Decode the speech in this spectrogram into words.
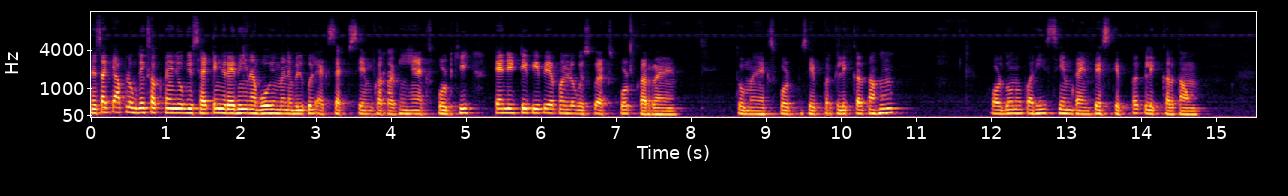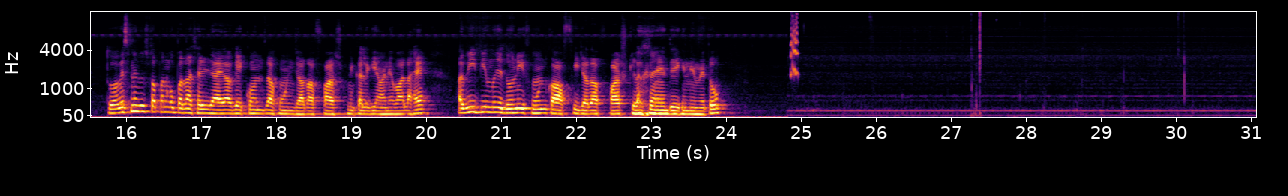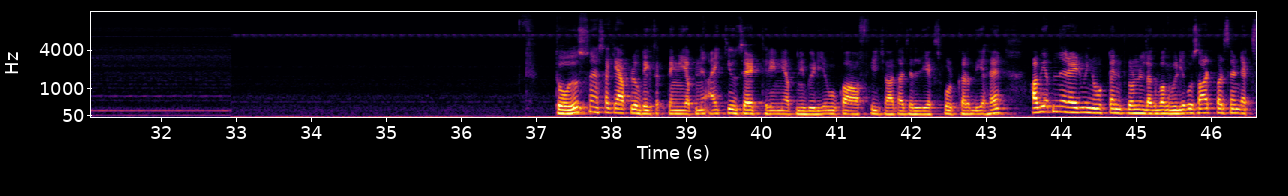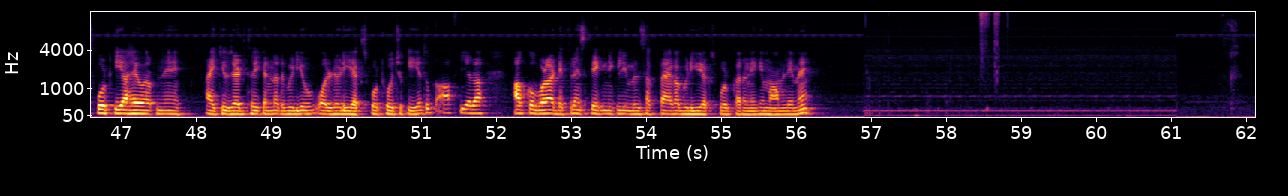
जैसा कि आप लोग देख सकते हैं, जो कि सेटिंग रहती है ना, वो भी मैंने बिल्कुल एक्सेक्ट सेम कर रखी हैं एक्सपोर्ट की। टेन पे अपन लोग इसको एक्सपोर्ट कर रहे हैं। तो मैं एक्सपोर्ट सेव पर क्लिक करता हूँ। और दोनों पर ही सेम टाइम पे स्किप पर क्लिक करता हूँ। तो अब इसमें दोस्तों अपन को पता चल जाएगा कि कौन सा फ़ोन ज़्यादा फास्ट निकल के आने वाला है। अभी भी मुझे दोनों ही फ़ोन काफ़ी ज़्यादा फास्ट लग रहे हैं देखने में तो। तो दोस्तों, ऐसा कि आप लोग देख सकते हैं अपने आई क्यू जेड थ्री ने अपनी वीडियो को काफ़ी ज़्यादा जल्दी एक्सपोर्ट कर दिया है। अभी अपने रेडमी नोट टेन प्रो ने लगभग वीडियो को 60 परसेंट एक्सपोर्ट किया है और अपने आई क्यू जेड थ्री के अंदर वीडियो ऑलरेडी एक्सपोर्ट हो चुकी है। तो काफ़ी ज़्यादा आपको बड़ा डिफरेंस देखने के लिए मिल सकता है वीडियो एक्सपोर्ट करने के मामले में।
